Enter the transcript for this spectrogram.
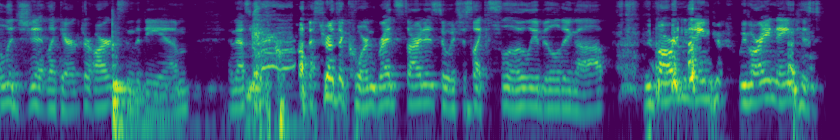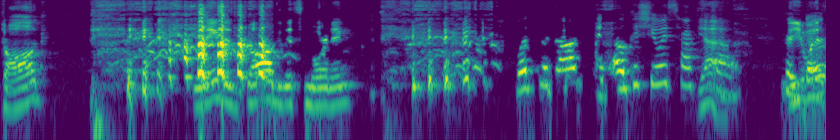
legit like character arcs in the DM. And that's where that's where the cornbread started. So it's just like slowly building up. We've already named we've already named his dog. we named his dog this morning. What's the dog name? Oh, because she always talks Yeah. about. Do you want to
